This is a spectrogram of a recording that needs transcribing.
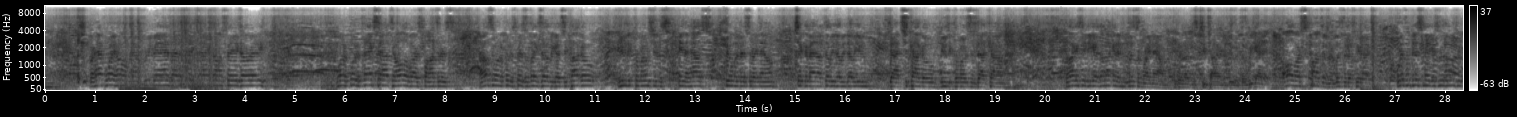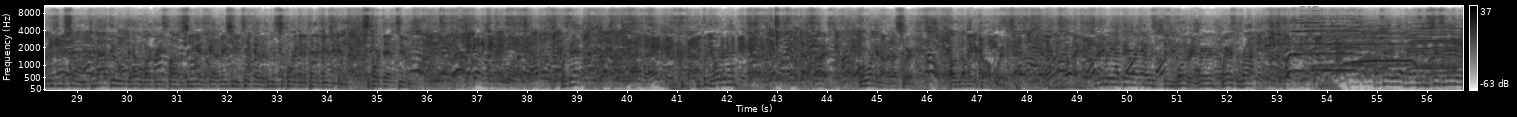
We're halfway home, man. Three bands out of six acts on stage already. I want to put a thanks out to all of our sponsors. I also want to put a special thanks out. We got Chicago Music Promotions in the house filming this right now. Check them out at www.chicagomusicpromotions.com. Like I said, you guys, I'm not going to list them right now because I'm just too tired to do it. But we got all of our sponsors are listed up here. We're from Disc Makers. We're the ones who are producing the show, but we cannot do it with the help of our great sponsors. So you guys have got to make sure you take note of who's supporting independent music and support them too. You gotta give me one. What's that? I have an anchor this time. You put your order in? Give me a card. All right, we're working on it. I swear. I'll, I'll make a call for you. All right. So anybody out there right now who's been wondering where where's the rocket? I'll tell you what, man. It's in Cincinnati,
